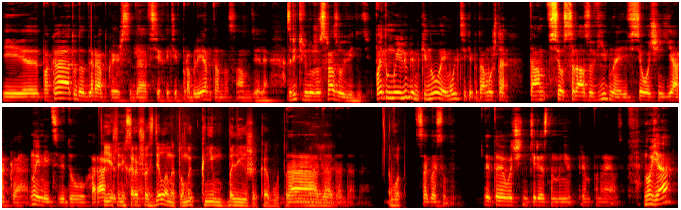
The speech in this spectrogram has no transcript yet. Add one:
и пока туда дорабкаешься до всех этих проблем там на самом деле, зрителю нужно сразу увидеть. Поэтому мы и любим кино и мультики, потому что там все сразу видно и все очень ярко. Ну, имеется в виду характер. И если они хорошо сделаны, то мы к ним ближе, как будто. бы. Да, Мы- да, да, да, да. Вот. Согласен. Это очень интересно, мне прям понравилось. Но я,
